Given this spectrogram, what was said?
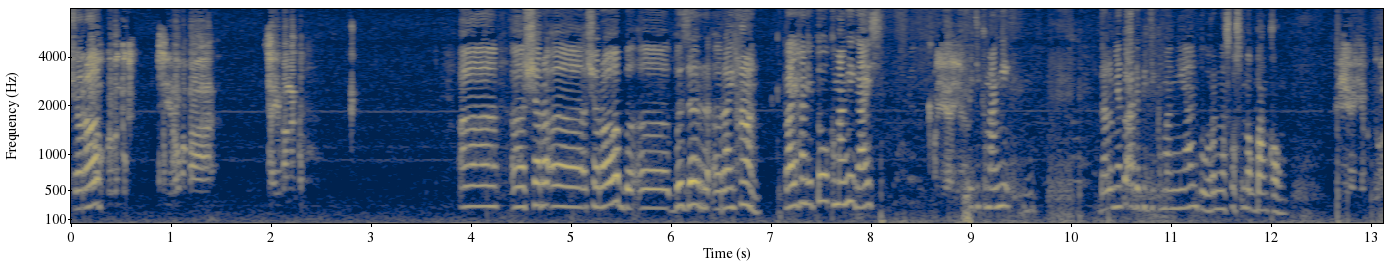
Itu berbentuk sirup apa cair banget? Uh, uh, syarab uh, syarab uh, bezar raihan. Raihan itu kemangi guys, Oh iya, iya. biji kemangi. Dalamnya tuh ada biji kemangian tuh, renas kosong bangkong. Iya, iya, betul.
